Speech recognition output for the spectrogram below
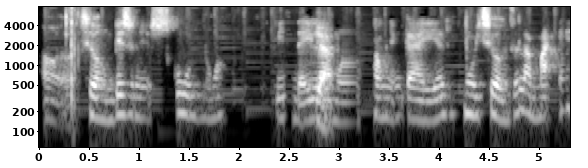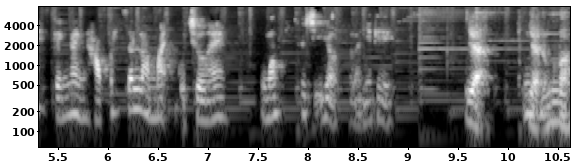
ở trường business school đúng không? Vì đấy yeah. là một trong những cái môi trường rất là mạnh ấy, cái ngành học rất là mạnh của trường em đúng không? Theo chị hiểu là như thế. Dạ, yeah. dạ yeah, đúng rồi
